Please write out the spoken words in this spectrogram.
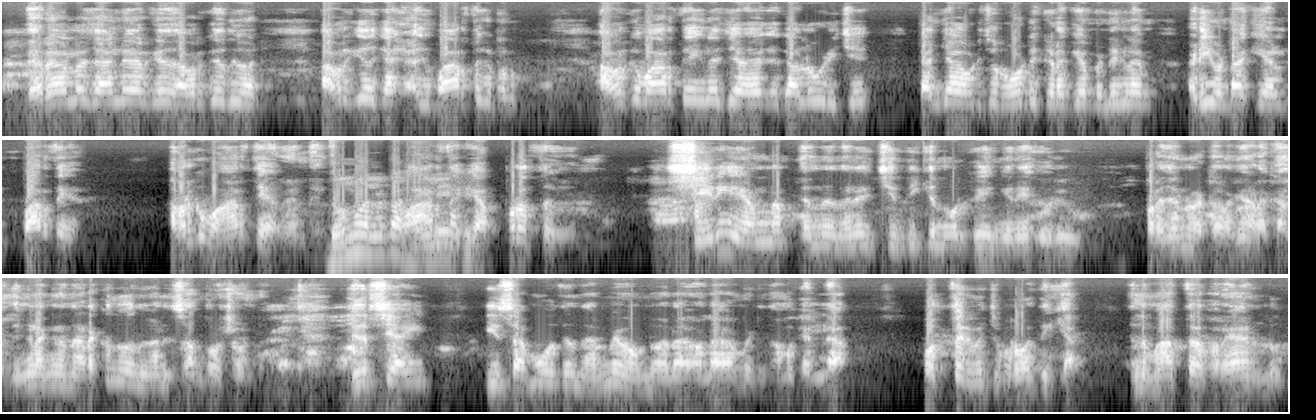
വേറെ ഉള്ള ചാനലുകാർക്ക് അവർക്ക് ഇത് അവർക്ക് ഇത് വാർത്ത കിട്ടണം. അവർക്ക് വാർത്ത ഇങ്ങനെ കള്ളു പിടിച്ച് കഞ്ചാവ് പിടിച്ച് റോഡിൽ കിടക്കുക പെണ്ണുങ്ങളെ അടി ഉണ്ടാക്കിയാൽ വാർത്തയാ. അവർക്ക് വാർത്തയാ വേണ്ടത്. വാർത്തയ്ക്ക് അപ്പുറത്ത് ശരിയെണ്ണം എന്ന് എന്ന നിലയിൽ ചിന്തിക്കുന്നവർക്ക് ഇങ്ങനെ ഒരു പ്രചരണമായിട്ട് ഇറങ്ങി നടക്കാം. നിങ്ങൾ അങ്ങനെ നടക്കുന്നു എന്ന് കാണിച്ച് സന്തോഷമുണ്ട്. തീർച്ചയായും ഈ സമൂഹത്തിൽ നന്മ ഉണ്ടാ- ഉണ്ടാകാൻ വേണ്ടി നമുക്കെല്ലാം ഒത്തൊരുമിച്ച് പ്രവർത്തിക്കാം എന്ന് മാത്രമേ പറയാനുള്ളൂ.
